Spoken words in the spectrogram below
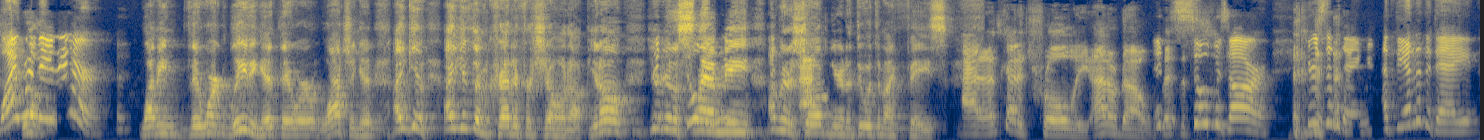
Why were Well- they there? Well, I mean, they weren't leading it; they were watching it. I give I give them credit for showing up. You know, you're going to so slam me. I'm going to show up, and you're going to do it to my face. That's kind of trolly. I don't know. It's that's- so bizarre. Here's the thing at the end of the day,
